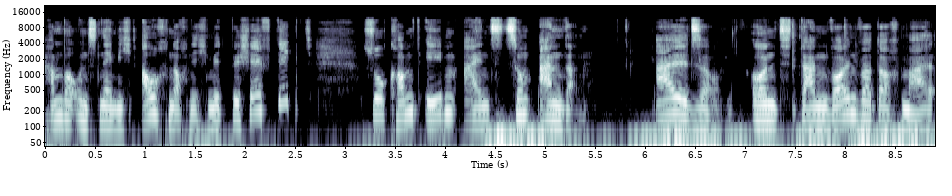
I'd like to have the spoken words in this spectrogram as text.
Haben wir uns nämlich auch noch nicht mit beschäftigt so kommt eben eins zum anderen. Also, und dann wollen wir doch mal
